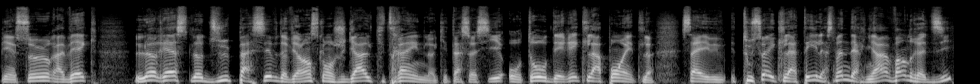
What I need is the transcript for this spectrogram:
bien sûr, avec le reste là, du passif de violence conjugale qui traîne, là, qui est associé autour d'Éric Lapointe. Là. Ça tout ça a éclaté la semaine dernière, vendredi,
